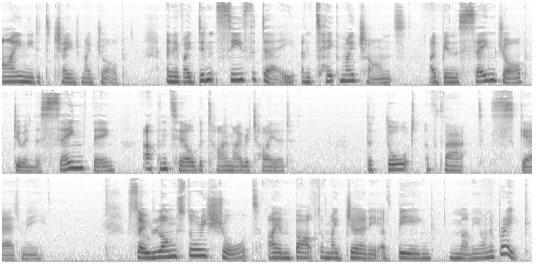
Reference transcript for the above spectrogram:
I needed to change my job and if I didn't seize the day and take my chance, I'd be in the same job, doing the same thing up until the time I retired. The thought of that scared me. So, long story short, I embarked on my journey of being mummy on a break,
